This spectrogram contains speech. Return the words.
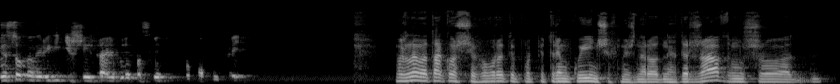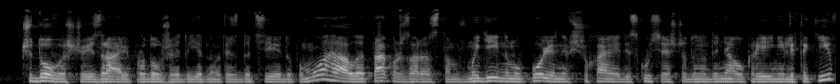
висока вірогідність, що Ізраїль буде посередником допомоги Україні. Можливо, також говорити про підтримку інших міжнародних держав, тому що чудово, що Ізраїль продовжує доєднуватись до цієї допомоги, але також зараз там в медійному полі не вщухає дискусія щодо надання Україні літаків.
